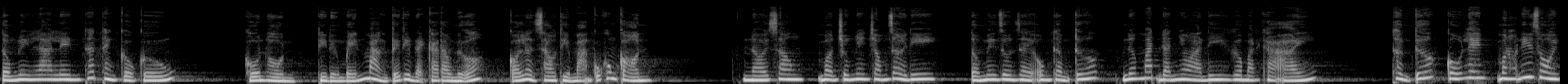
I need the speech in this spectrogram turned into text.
Tống Linh la lên thất thanh cầu cứu. Khôn hồn thì đừng bén mảng tới tìm đại ca tao nữa Có lần sau thì mạng cũng không còn. Nói xong bọn chúng nhanh chóng rời đi. Tống Linh run rẩy ôm thẩm tước Nước mắt đã nhòa đi gương mặt khả ái Thẩm tước, cố lên, Bọn họ đi rồi,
